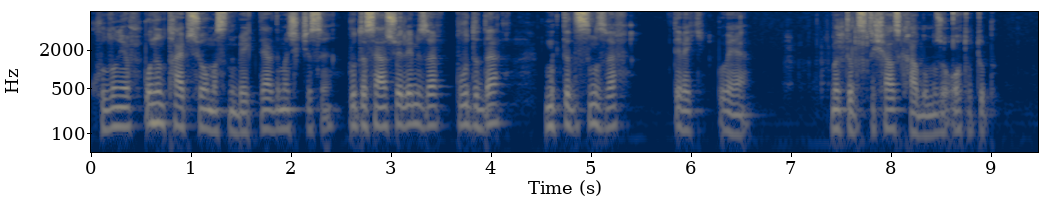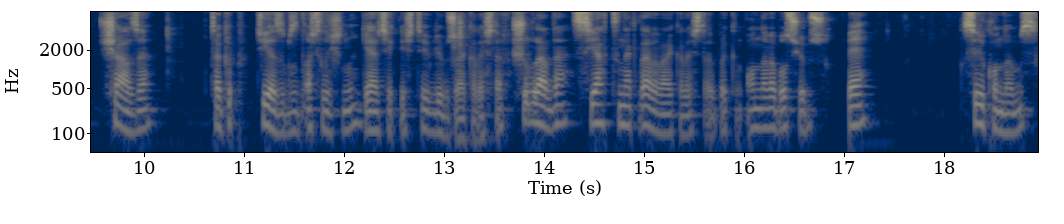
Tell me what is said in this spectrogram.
kullanıyor. Bunun Type-C olmasını beklerdim açıkçası. Burada sensörlerimiz var. Burada da mıknatısımız var. Direkt buraya mıknatıslı şarj kablomuzu oturtup şarja takıp cihazımızın açılışını gerçekleştirebiliyoruz arkadaşlar. Şuralarda siyah tırnaklar var arkadaşlar. Bakın onlara basıyoruz ve silikonlarımız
